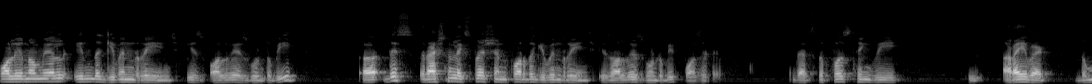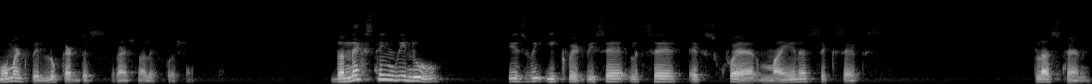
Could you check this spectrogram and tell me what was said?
polynomial in the given range is always going to be, uh, this rational expression for the given range is always going to be positive. That is the first thing we arrive at the moment we look at this rational expression. The next thing we do is we equate, we say, let's say x square minus 6x plus 10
